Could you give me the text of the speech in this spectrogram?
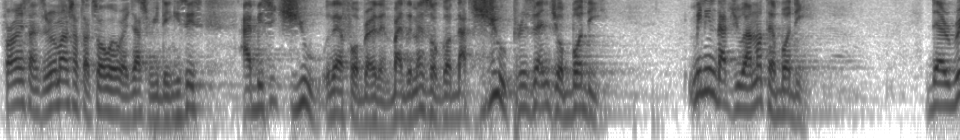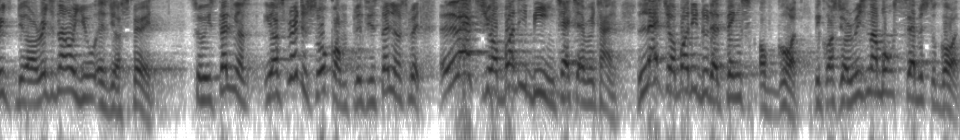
For instance, in Romans chapter 12, where we're just reading, he says, I beseech you, therefore, brethren, by the mercy of God, that you present your body. Meaning that you are not a body. The, the original you is your spirit. So he's telling us, your spirit is so complete. He's telling your spirit, let your body be in church every time. Let your body do the things of God because you're reasonable service to God.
